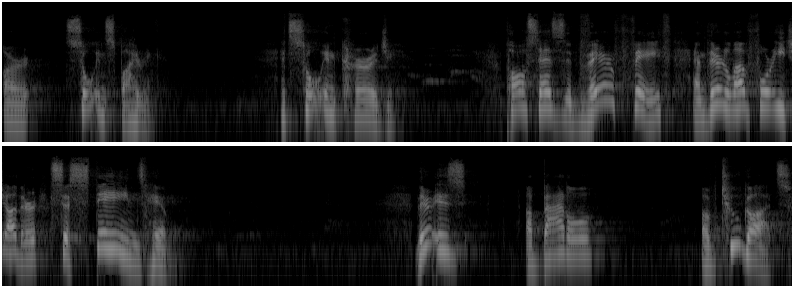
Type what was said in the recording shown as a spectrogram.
are so inspiring. It's so encouraging. Paul says that their faith and their love for each other sustains him. There is a battle of two gods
